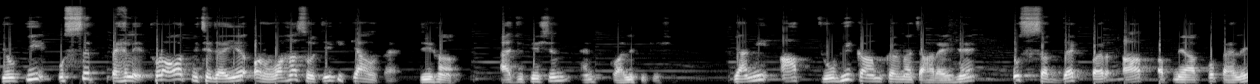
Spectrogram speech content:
क्योंकि उससे पहले थोड़ा और पीछे जाइए और वहाँ सोचिए कि क्या होता है। जी हाँ एजुकेशन एंड क्वालिफिकेशन यानी आप जो भी काम करना चाह रहे हैं, उस सब्जेक्ट पर आप अपने आप को पहले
